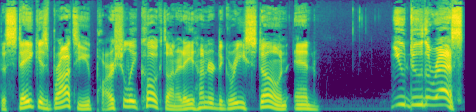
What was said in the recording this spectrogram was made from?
The steak is brought to you partially cooked on an 800 degree stone, and you do the rest.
